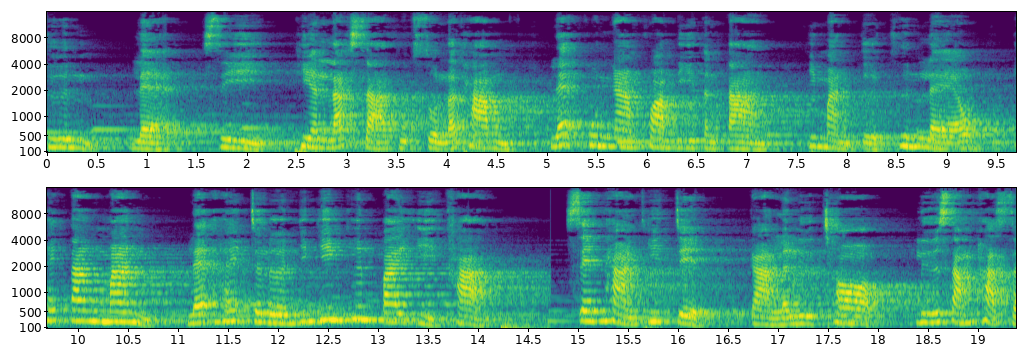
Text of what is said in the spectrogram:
ขึ้น และ 4. เพียรรักษากุศลธรรม และคุณงามความดีต่างๆ ที่มันเกิดขึ้นแล้ว ให้ตั้งมั่น และให้เจริญยิ่งยิ่งขึ้นไปอีกค่ะ เส้นทางที่ 7 การระลึกชอบ หรือสัมผัสส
